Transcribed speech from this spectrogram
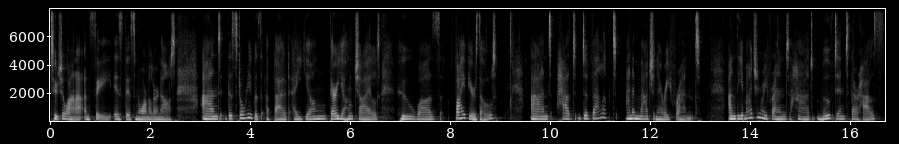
to Joanna and see is this normal or not. And the story was about a young, their young child who was five years old and had developed an imaginary friend. And the imaginary friend had moved into their house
